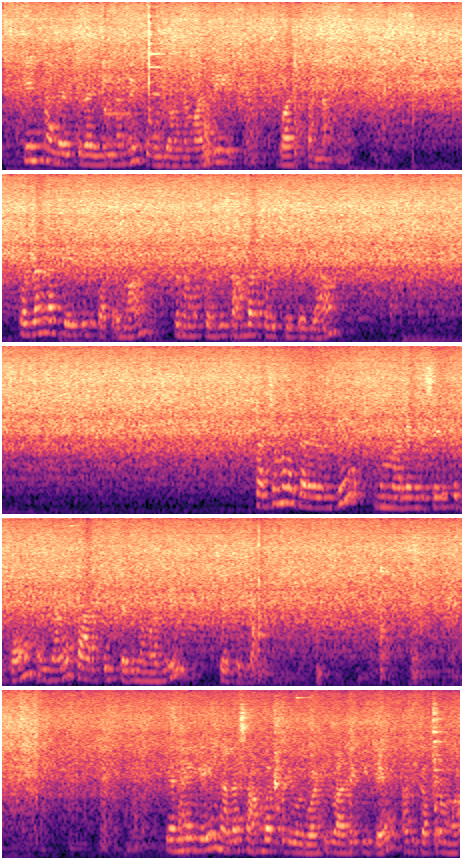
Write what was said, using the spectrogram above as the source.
ஸ்கின் மேலே இருக்கிற எல்லாமே போதும். அந்த மாதிரி வாஷ் பண்ணால் பொடலங்காய் சேர்த்ததுக்கப்புறமா இப்போ நம்ம கொஞ்சம் சாம்பார் பொடி சேர்த்துக்கலாம். பச்சை மிளகாயை வந்து நம்ம ரெண்டு சேர்த்துருக்கோம். அதனால காரத்துக்கு தகுந்த மாதிரி சேர்த்துக்கலாம். எண்ணெயிலே நல்லா சாம்பார் பொடி ஒரு வாட்டி வதக்கிட்டு அதுக்கப்புறமா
